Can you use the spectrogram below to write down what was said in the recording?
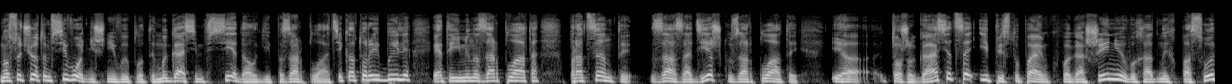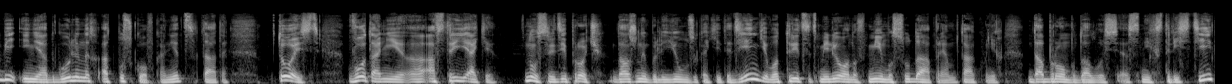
Но с учетом сегодняшней выплаты мы гасим все долги по зарплате, которые были. Это именно зарплата. Проценты за задержку зарплаты э, тоже гасятся. И приступаем к погашению выходных пособий и неотгуленных отпусков. Конец цитаты. То есть, вот они, э, австрияки, ну, среди прочих, должны были Юмзу какие-то деньги. Вот 30 миллионов мимо суда, прям так у них добром удалось э, с них стрясти.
